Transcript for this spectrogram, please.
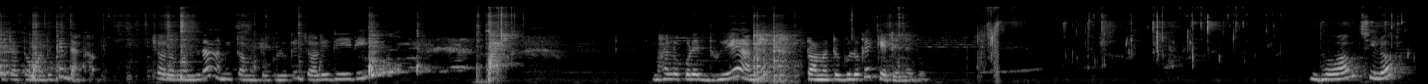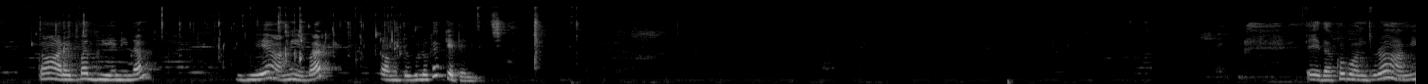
সেটা তোমাদেরকে দেখাবো। চলো বন্ধুরা, আমি টমেটোগুলোকে জলে দিয়ে দিই। ভালো করে ধুয়ে আমি টমেটোগুলোকে কেটে নেব। ধোয়াও ছিল, তো আরেকবার ধুয়ে নিলাম। ধুয়ে আমি এবার টমেটোগুলোকে কেটে নিচ্ছি। এই দেখো বন্ধুরা, আমি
